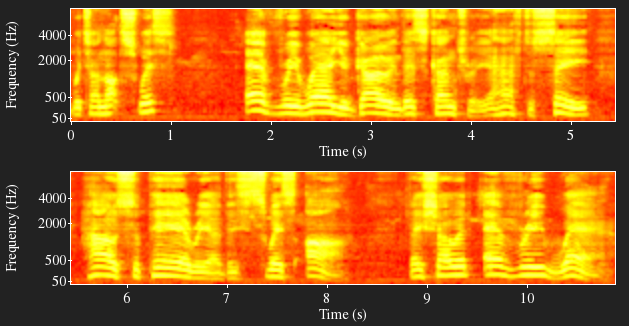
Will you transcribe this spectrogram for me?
which are not Swiss? Everywhere you go in this country you have to see how superior the Swiss are. They show it everywhere.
